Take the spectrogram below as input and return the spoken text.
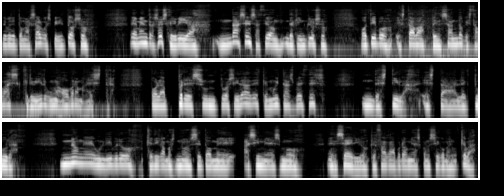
debe de tomarse algo espiritoso e mentras o escribía dá a sensación de que incluso o tipo estaba pensando que estaba a escribir unha obra maestra pola presuntuosidade que moitas veces destila esta lectura. Non é un libro que digamos non se tome a sí mesmo en serio, que faga bromias consigo mesmo. Que va?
